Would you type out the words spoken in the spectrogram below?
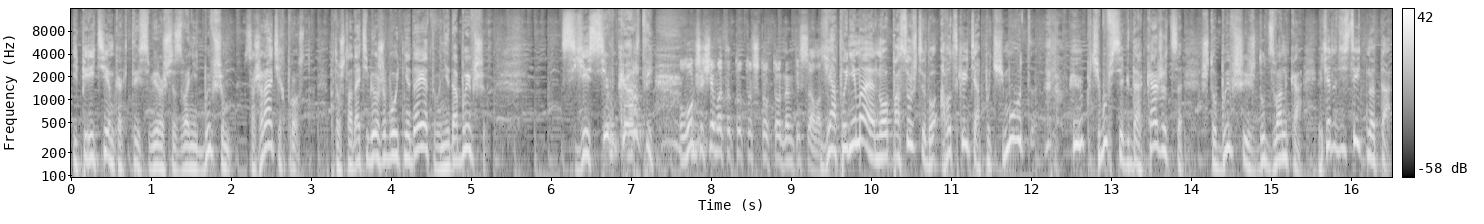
и перед тем, как ты соберешься звонить бывшим, сожрать их просто. Потому что тогда тебе уже будет не до этого, не до бывших. Съесть сим-карты. Лучше, чем это то, то, что кто написал. Я понимаю, но послушайте, ну, а вот скажите, а почему вот, почему всегда кажется, что бывшие ждут звонка? Ведь это действительно так.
